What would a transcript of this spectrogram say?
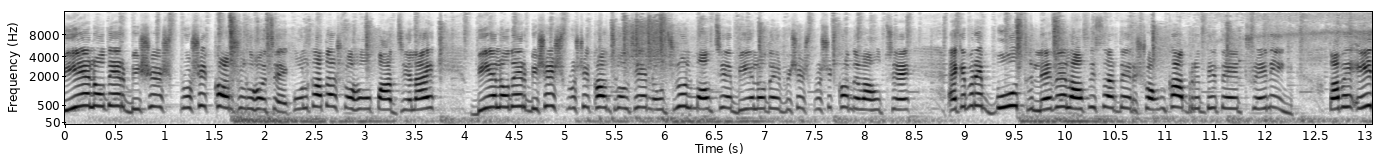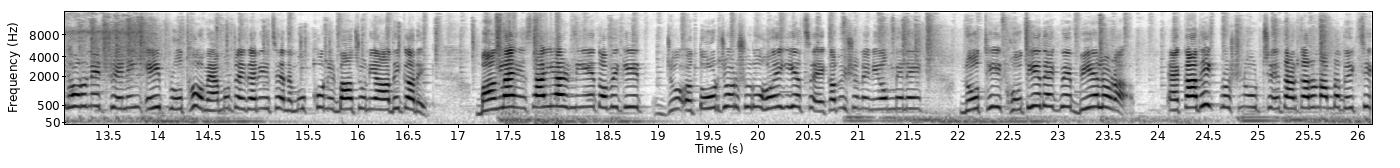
বিএলওদের বিশেষ প্রশিক্ষণ শুরু হয়েছে। কলকাতা সহ পাঁচ জেলায় বিএলওদের বিশেষ প্রশিক্ষণ চলছে। নজরুল মঞ্চে বিএলওদের বিশেষ প্রশিক্ষণ দেওয়া হচ্ছে। একেবারে বুথ লেভেল অফিসারদের সংখ্যা বৃদ্ধিতে ট্রেনিং তবে এই ধরনের ট্রেনিং এই প্রথম, এমনটাই জানিয়েছেন মুখ্য নির্বাচনী আধিকারিক। বাংলা এসআইআর নিয়ে তবে কি তোড়জোড় শুরু হয়ে গিয়েছে? কমিশনের নিয়ম মেনে নথি খতিয়ে দেখবে বিএলওরা। একাধিক প্রশ্ন উঠছে, তার কারণ আমরা দেখছি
